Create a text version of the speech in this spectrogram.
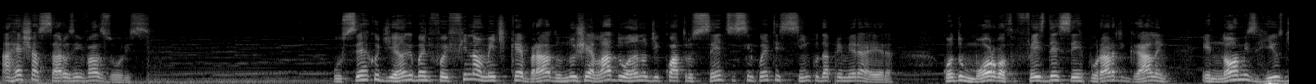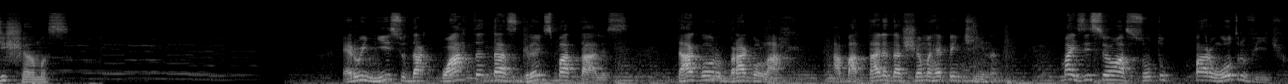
a rechaçar os invasores. O cerco de Angband foi finalmente quebrado no gelado ano de 455 da Primeira Era, quando Morgoth fez descer por Ardgalen enormes rios de chamas. Era o início da quarta das grandes batalhas, Dagor Bragolar, a Batalha da Chama Repentina. Mas isso é um assunto para um outro vídeo.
